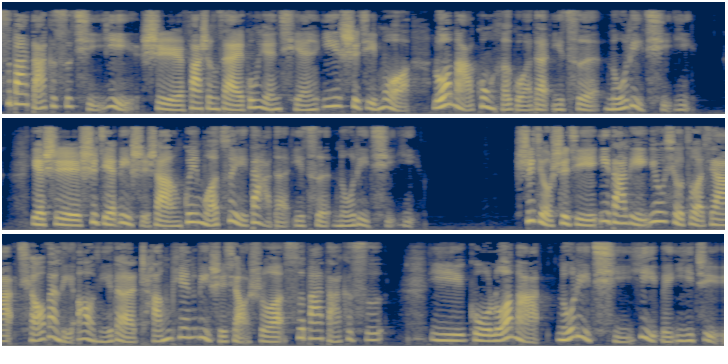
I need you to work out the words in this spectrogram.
斯巴达克斯起义是发生在公元前一世纪末罗马共和国的一次奴隶起义，也是世界历史上规模最大的一次奴隶起义。十九世纪，意大利优秀作家乔万里·奥尼的长篇历史小说《斯巴达克斯》，以古罗马奴隶起义为依据，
